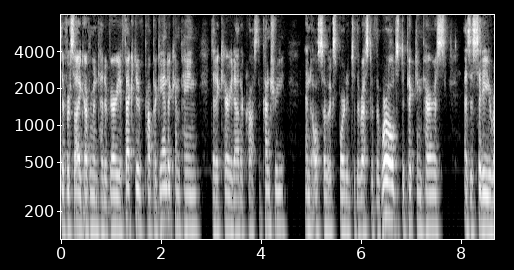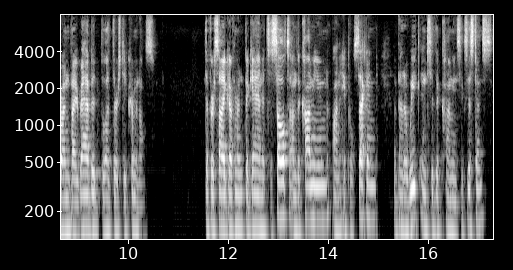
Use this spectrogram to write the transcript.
The Versailles government had a very effective propaganda campaign that it carried out across the country, and also exported to the rest of the world, depicting Paris as a city run by rabid, bloodthirsty criminals. The Versailles government began its assault on the Commune on April 2nd, about a week into the Commune's existence.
